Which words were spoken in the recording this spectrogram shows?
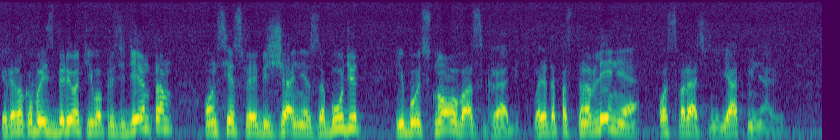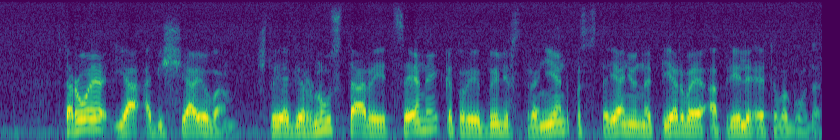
И как только вы изберете его президентом, он все свои обещания забудет и будет снова вас грабить. Вот это постановление о сворачивании я отменяю. Второе, я обещаю вам, что я верну старые цены, которые были в стране по состоянию на 1 апреля этого года.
